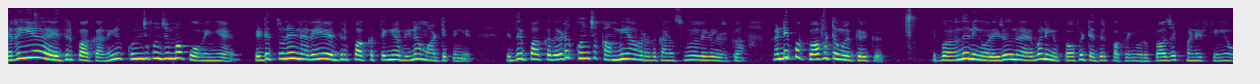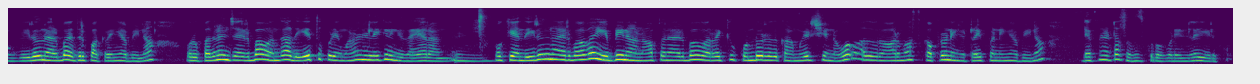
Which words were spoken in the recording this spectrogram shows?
நிறைய எதிர்பார்க்காதீங்க. கொஞ்சம் கொஞ்சமாக போவீங்க. எடுத்துனே நிறைய எதிர்பார்க்கத்தீங்க அப்படின்னா மாட்டிப்பீங்க. எதிர்பார்க்கறத விட கொஞ்சம் கம்மியாக வர்றதுக்கான சூழ்நிலைகள் இருக்கலாம். கண்டிப்பாக ப்ராஃபிட் உங்களுக்கு இருக்குது இப்போ வந்து நீங்கள் ஒரு இருபதாயிரம் ரூபாய் நீங்கள் ப்ராஃபிட் எதிர்பார்க்குறீங்க. ஒரு ப்ராஜெக்ட் பண்ணியிருக்கீங்க உங்களுக்கு இருபதாயிரம் ரூபாய் எதிர்பார்க்குறீங்க அப்படின்னா ஒரு பதினஞ்சாயிரம் ரூபாய் வந்து அதை ஏற்றக்கூடிய மனநிலைக்கு நீங்கள் தயாராங்க. ஓகே அந்த இருபதாயிரம் ரூபாவை எப்படி நான் நாற்பதாயிரம் ரூபாய் வரைக்கும் கொண்டு வரதுக்கான முயற்சி என்னவோ அது ஒரு ஆறு மாதத்துக்கு அப்புறம் நீங்கள் ட்ரை பண்ணீங்க அப்படின்னா டெஃபினட்டாக சக்ஸஸ் கொடுக்கக்கூடிய நிலை இருக்கும்.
